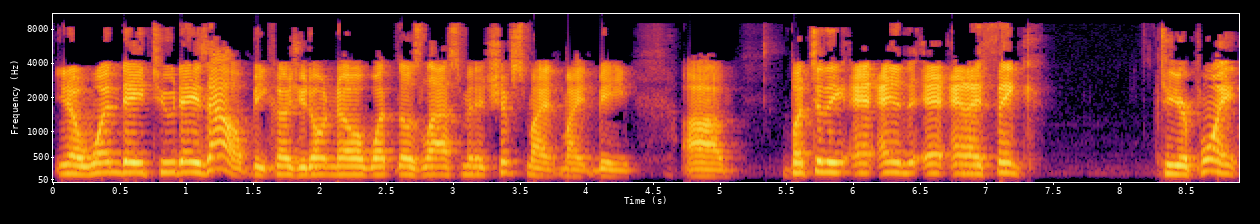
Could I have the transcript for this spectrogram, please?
you know, one day, two days out because you don't know what those last minute shifts might might be. Uh, but to the and and I think to your point,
